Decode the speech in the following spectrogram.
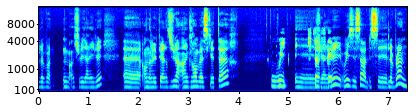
le, bah, je vais y arriver. Euh, on avait perdu un, grand basketteur. Oui. Et tout à fait. oui, c'est ça. C'est LeBron.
